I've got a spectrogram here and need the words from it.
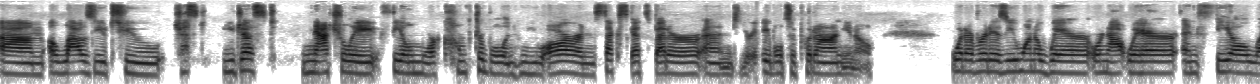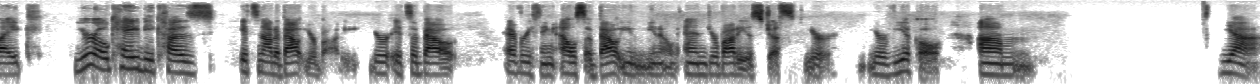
um, allows you to just you just naturally feel more comfortable in who you are and sex gets better and you're able to put on you know whatever it is you want to wear or not wear and feel like you're okay because it's not about your body. You're it's about everything else about you you know and your body is just your your vehicle. Um yeah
